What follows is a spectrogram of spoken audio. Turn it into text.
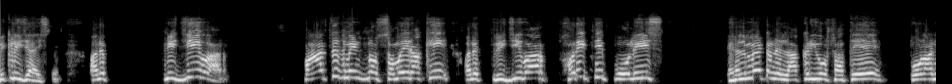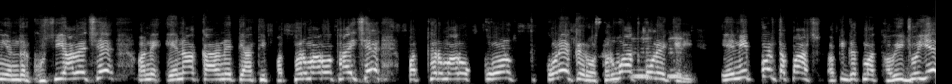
નીકળી જાય છે. અને ત્રીજી વાર પાંચ જ મિનિટનો સમય રાખી અને ત્રીજી વાર ફરીથી પોલીસ હેલ્મેટ અને લાકડીઓ સાથે ટોળાની અંદર ઘૂસી આવે છે અને એના કારણે ત્યાંથી પથ્થરમારો થાય છે. પથ્થરમારો કોણ, કોણે કર્યો? શરૂઆત કોણે કરી? એની પણ તપાસ હકીકતમાં થવી જોઈએ,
